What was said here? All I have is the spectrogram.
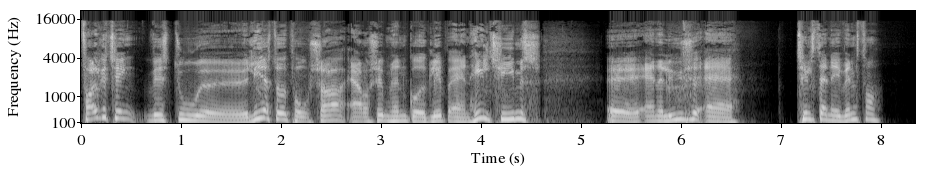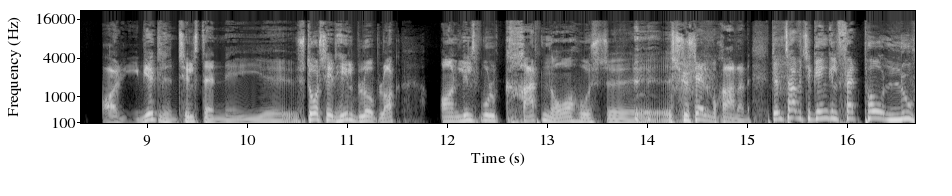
Folketing. Hvis du øh, lige har stået på, så er du simpelthen gået glip af en hel times øh, analyse af tilstanden i Venstre, og i virkeligheden tilstanden i øh, stort set hele Blå Blok, og en lille smule kratten over hos øh, Socialdemokraterne. Dem tager vi til gengæld fat på nu.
